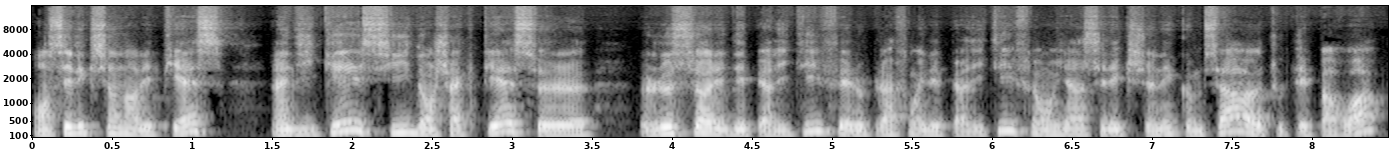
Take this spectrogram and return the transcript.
en sélectionnant les pièces, indiquer si dans chaque pièce, le sol est déperditif et le plafond est déperditif. Et on vient sélectionner comme ça euh, toutes les parois.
